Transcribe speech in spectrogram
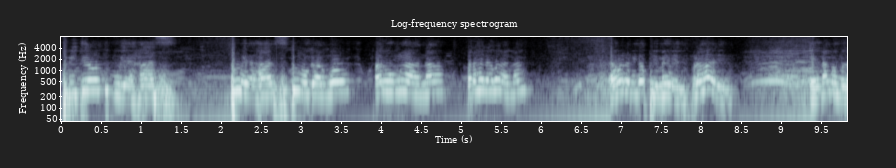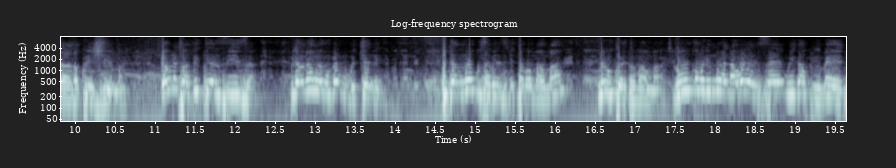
Tubigereho tuvuye hasi. Tuvuye hasi tuvuga ngo ari umwana. Barahari abana? Abana biga pirimeri murahari? Eh namwe muzaza kwishima. Gahunda tubafitiye nziza. Kugira ngo namwe muve mu bukene. Kugira ngo mwe gusabiriza igitabo mama n'urukweto mama. Ni uko buri mwana wese wiga pirimeri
